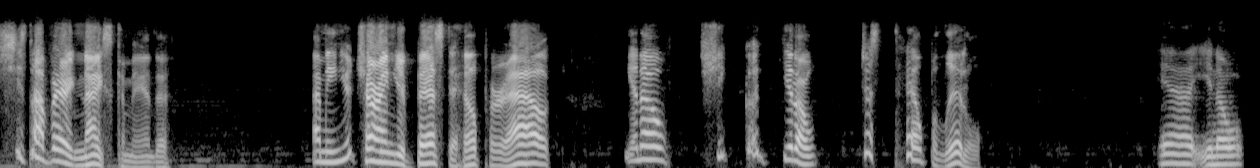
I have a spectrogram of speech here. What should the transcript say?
She's not very nice, Commander. I mean, you're trying your best to help her out. You know, she could, you know, just help a little. Yeah, you know,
